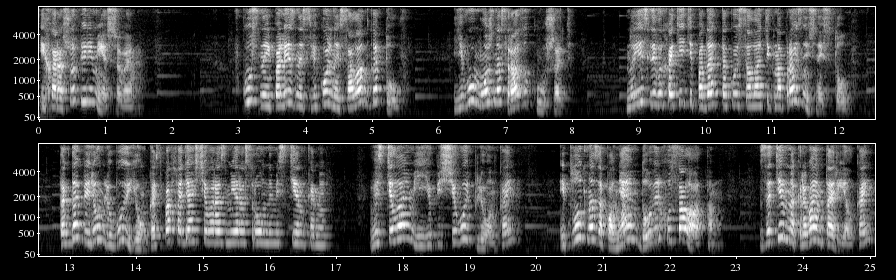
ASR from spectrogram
и хорошо перемешиваем. Вкусный и полезный свекольный салат готов. Его можно сразу кушать. Но если вы хотите подать такой салатик на праздничный стол, тогда берем любую емкость подходящего размера с ровными стенками – Выстилаем ее пищевой пленкой и плотно заполняем доверху салатом. Затем накрываем тарелкой,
